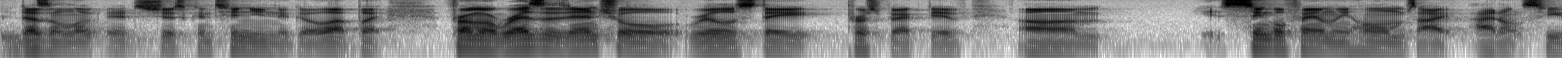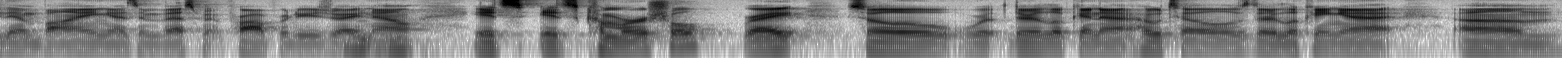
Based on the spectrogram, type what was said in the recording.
it doesn't look it's just continuing to go up. But from a residential real estate perspective, um, single family homes, I, I don't see them buying as investment properties right now. It's it's commercial, right? So we're, they're looking at hotels, they're looking at um,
